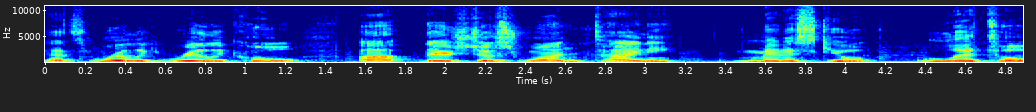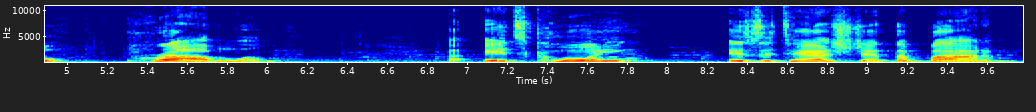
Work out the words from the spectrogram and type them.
That's really, really cool. Uh, there's just one tiny, minuscule, little problem. Uh, its coin is attached at the bottom.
